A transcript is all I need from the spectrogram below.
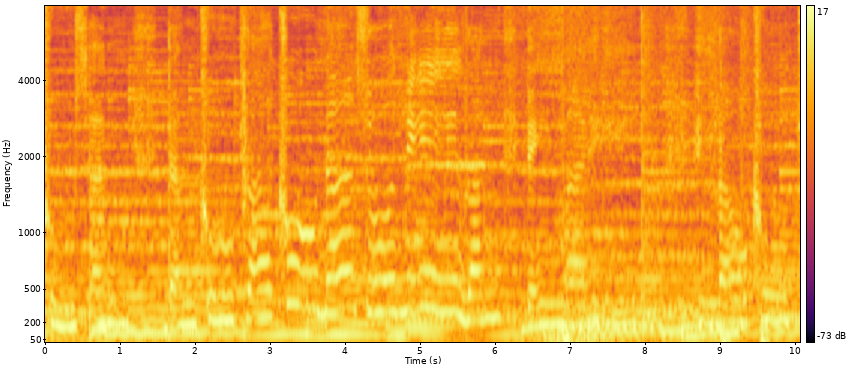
คู่ฉัน ดังคู่พระคู่นางชั่วนิรันดร์ได้ไหม ให้เราคู่กัน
